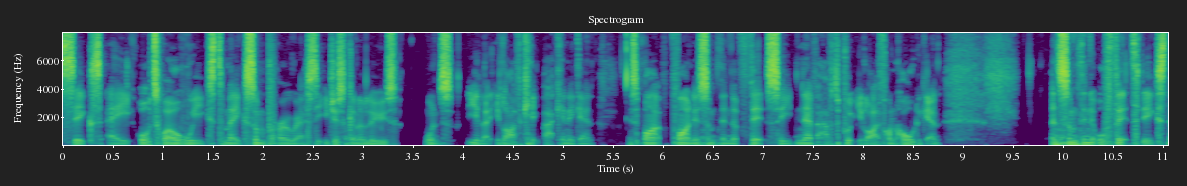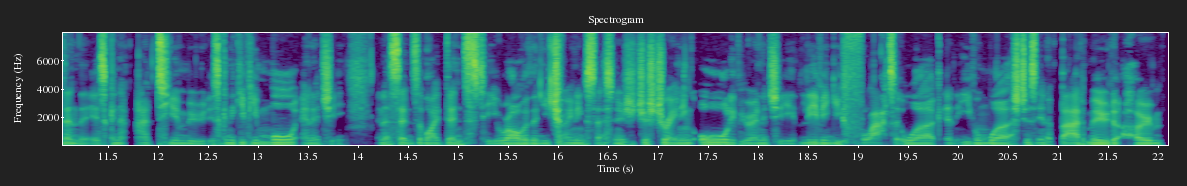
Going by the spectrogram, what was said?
six, eight, or 12 weeks to make some progress that you're just going to lose once you let your life kick back in again. It's about finding something that fits so you never have to put your life on hold again and something that will fit to the extent that it's going to add to your mood. It's going to give you more energy and a sense of identity rather than your training sessions. You're just draining all of your energy, leaving you flat at work and even worse, just in a bad mood at home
